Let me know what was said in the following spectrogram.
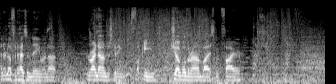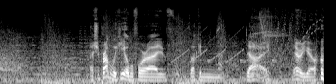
I don't know if it has a name or not. And right now I'm just getting fucking juggled around by some fire. I should probably heal before I fucking die. There we go. I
